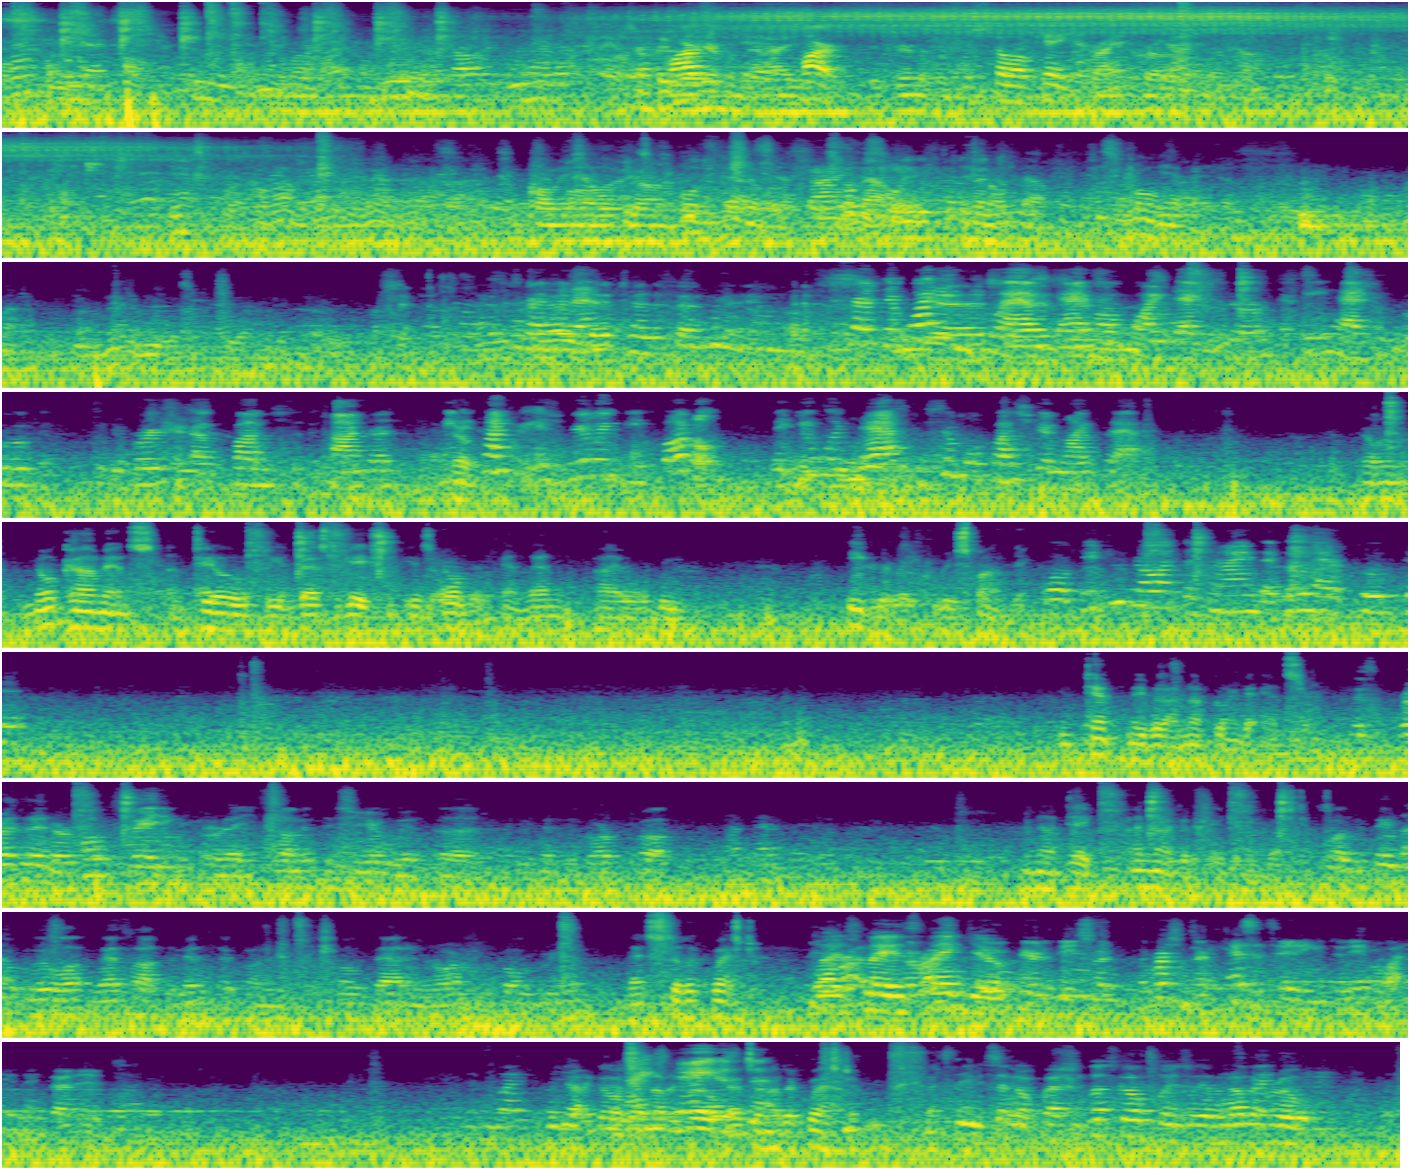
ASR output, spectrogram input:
Something Mark, hear from. Mark, we're still okay here, right? And then Oak Valley. Yeah, but, uh, Maybe it President. Telephone game. President, why didn't Yes, you yes, ask Admiral Poindexter if he had approved the diversion of funds to the Contras? I mean, the country is really befuddled that you wouldn't ask a simple question like that. Helen, no comments until the investigation is over, and then I will be eagerly responding. Well, did you know at the time that he had approved it? Tempt me, but I'm not going to answer. Mr. President, are folks waiting for a summit this year with, uh, with Mr. Gorbachev? I'm not taking, I'm not gonna take any questions. Well, do things look a little less optimistic on both that and an arms control agreement? That's still a question. Lights, please, The thank Russians you. appear to be, sort of- the Russians are hesitating in Geneva. Why do you think that is? We gotta go with Nice another group. That's another question. Steve, you said no questions. Let's go, please. We have another group.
